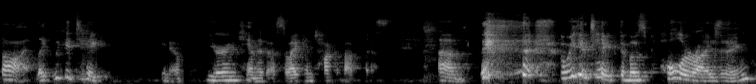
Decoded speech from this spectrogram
thought. Like we could take you know you're in canada so i can talk about this. Um, we can take the most polarizing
